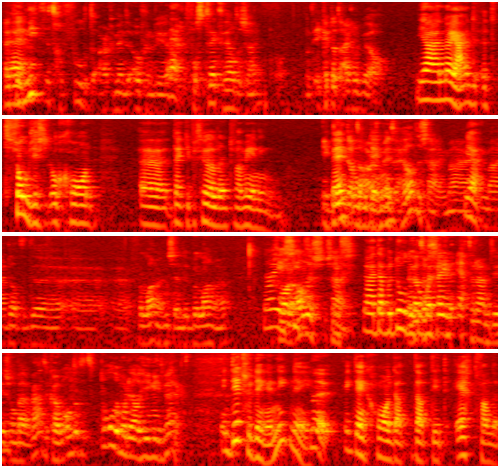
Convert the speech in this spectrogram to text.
Heb je Eh. niet het gevoel dat de argumenten over en weer eigenlijk volstrekt helder zijn? Want ik heb dat eigenlijk wel. Ja, nou ja, het, het- soms is het ook gewoon eh, dat je verschillend van mening Ik bent denk dat de argumenten helder zijn, maar, maar dat de eh, verlangens en de belangen Nou, gewoon ziet- anders zijn. Nou, dat bedoelde En dat er geen echte ruimte is om bij elkaar te komen, omdat het poldermodel hier niet werkt. in dit soort dingen niet, nee. Nee. Ik denk gewoon dat, dat dit echt van de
